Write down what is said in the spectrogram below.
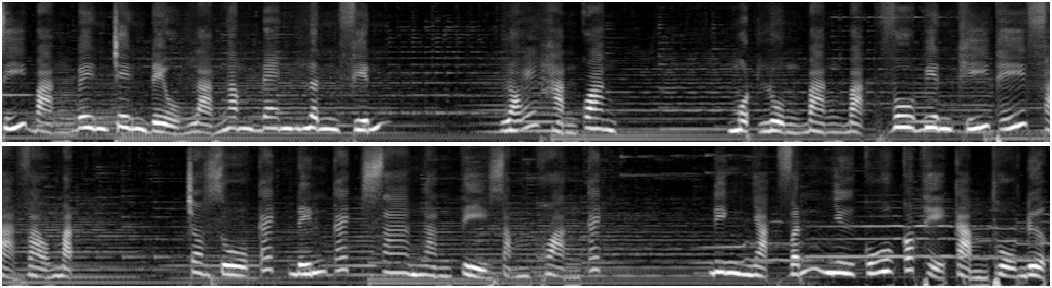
Xí bàng bên trên đều là ngăm đen lân phiến. Lói hàn quang, Một luồng bàng bạc vô biên khí thế phả vào mặt. Cho dù cách đến cách xa ngàn tỷ dặm khoảng cách, Đinh nhạc vẫn như cũ có thể cảm thụ được.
